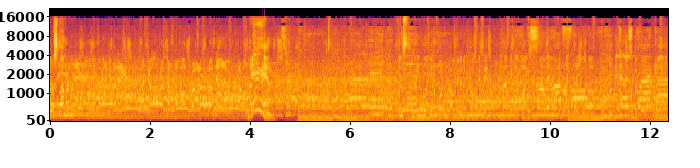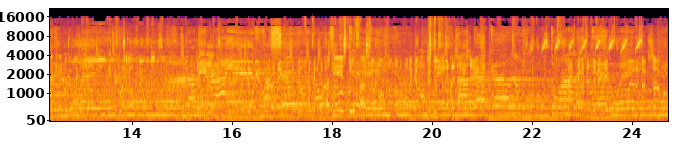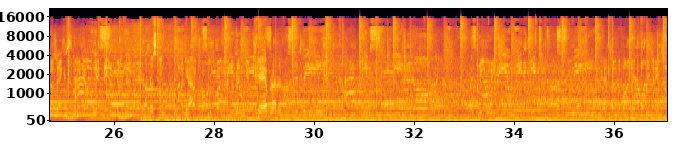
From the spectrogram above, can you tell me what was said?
Cross farmer. On the back of the net. A goal And a Yeah. chance for Spurs to risk it. Yeah, brother. We enter the final 40 minutes.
